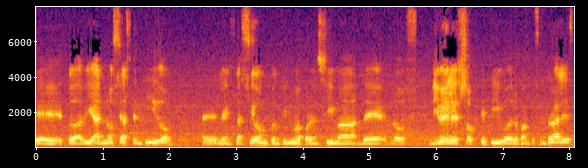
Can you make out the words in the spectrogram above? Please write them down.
eh, todavía no se ha sentido. Eh, la inflación continúa por encima de los niveles objetivos de los bancos centrales.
